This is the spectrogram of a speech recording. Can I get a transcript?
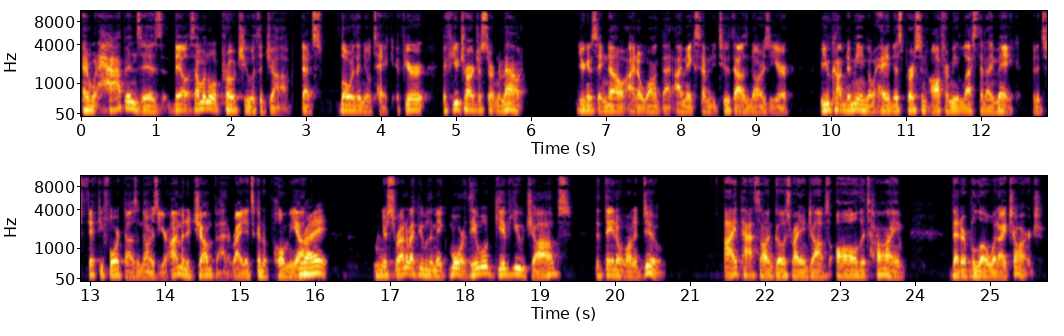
And what happens is they'll someone will approach you with a job that's lower than you'll take. If you're if you charge a certain amount, you're going to say no, I don't want that. I make seventy two thousand dollars a year you come to me and go, Hey, this person offered me less than I make, but it's $54,000 a year. I'm going to jump at it, right? It's going to pull me up. Right. When you're surrounded by people that make more, they will give you jobs that they don't want to do. I pass on ghostwriting jobs all the time that are below what I charge.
